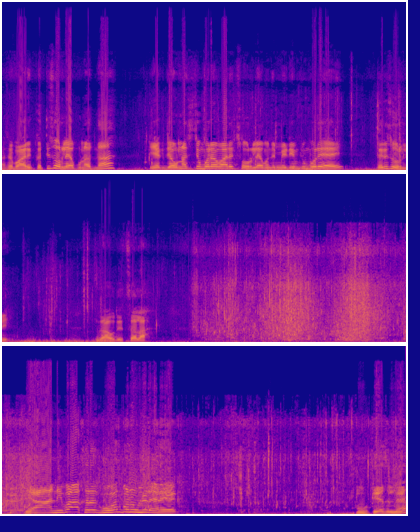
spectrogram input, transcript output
अशा बारीक कधी सोरल्या आपण आज ना? एक जेवणाची चिंबोऱ्या बारीक सोरल्या म्हणजे मीडियम चिंबोरी आहे तरी सोरली. जाऊ दे चला. या आणि बा खरं गुहाच बनवली डायरेक्ट मोठी असेल ना?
